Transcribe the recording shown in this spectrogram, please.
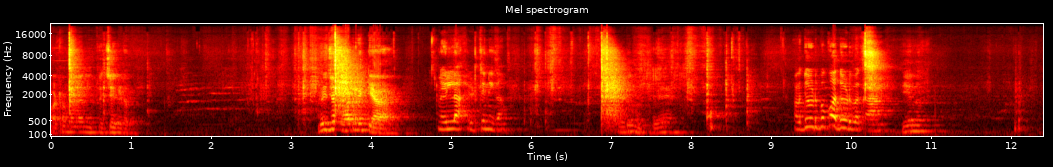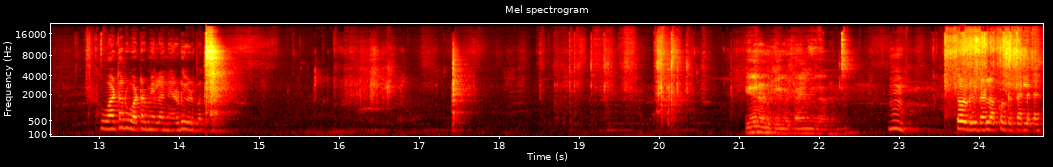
ವಾಟರ್ ಮೆಲನ್ ಫ್ರಿಜ್ಜಿಗೆ ಇಡು ಫ್ರಿಜ್ಜಲ್ಲಿ ವಾಟರ್ ಇಟ್ಯಾ? ಇಲ್ಲ ಇಡ್ತೀನಿ ಈಗ. ಇಡು ಮತ್ತೆ. ಅದು ಇಡ್ಬೇಕು ಅದು ಇಡಬೇಕಾ? ಏನು? ವಾಟರ್ ವಾಟರ್ ಮೆಲನ್ ಎರಡು ಇಡಬೇಕಾ? ಏನು ಬೇಗ ಟೈಮ್ ಇಲ್ಲ ಹ್ಞೂ ತೊಗೊಳ್ರಿ ಇದೆಲ್ಲ ಕೊಡ್ರಿ ಪೆರ್ಲೆಕಾಯಿ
